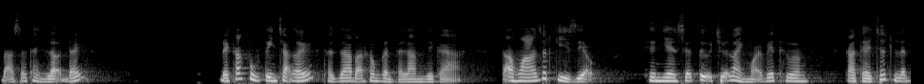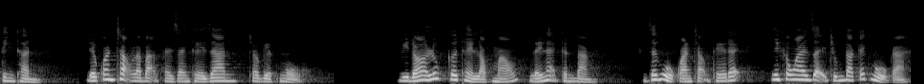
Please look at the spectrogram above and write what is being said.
bạn sẽ thành lợn đấy. Để khắc phục tình trạng ấy, thật ra bạn không cần phải làm gì cả. Tạo hóa rất kỳ diệu, thiên nhiên sẽ tự chữa lành mọi vết thương, cả thể chất lẫn tinh thần. Điều quan trọng là bạn phải dành thời gian cho việc ngủ. Vì đó là lúc cơ thể lọc máu, lấy lại cân bằng. Giấc ngủ quan trọng thế đấy, nhưng không ai dạy chúng ta cách ngủ cả.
